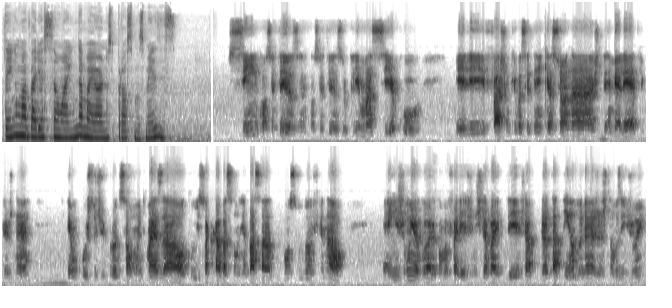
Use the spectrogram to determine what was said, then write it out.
tenham uma variação ainda maior nos próximos meses? Sim, com certeza, com certeza. O clima seco ele faz com que você tenha que acionar as termoelétricas, né? Tem um custo de produção muito mais alto e isso acaba sendo repassado para o consumidor final. É, em junho agora, como eu falei, a gente já vai ter, já está tendo, né? Já estamos em junho,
